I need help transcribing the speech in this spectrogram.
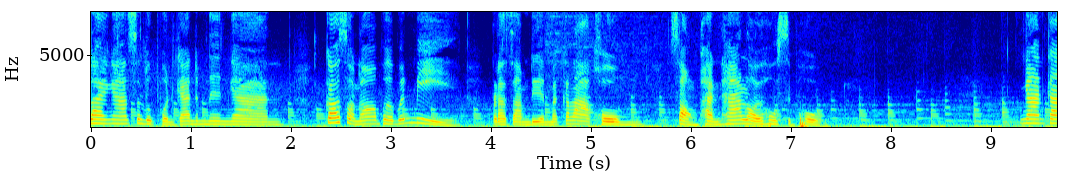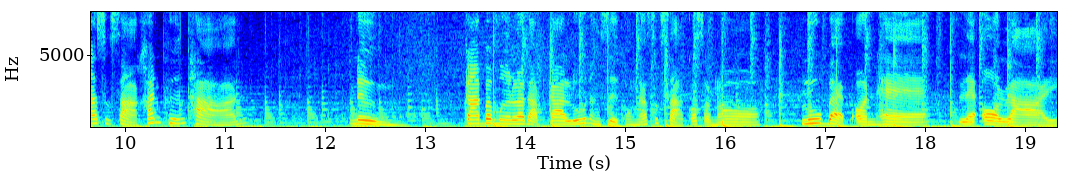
รายงานสรุปผลการดำเนินงานกศนอำเภอบ้านหมี่ ประจำเดือนมกราคม 2566 งานการศึกษาขั้นพื้นฐาน 1. การประเมินระดับการรู้หนังสือของนักศึกษากศน รูปแบบออนแทและออนไลน์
